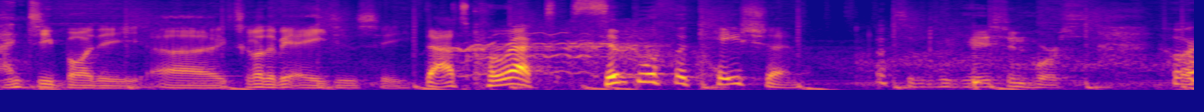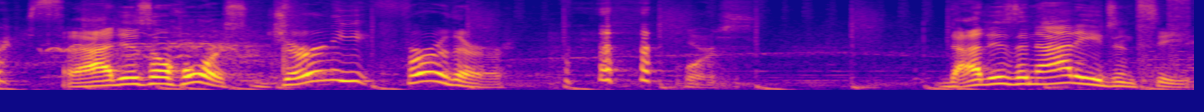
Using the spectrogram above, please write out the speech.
Antibody, uh, it's got to be agency. That's correct. Simplification. Simplification, horse. Horse. That is a horse. Journey further. Horse. That is an ad agency.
